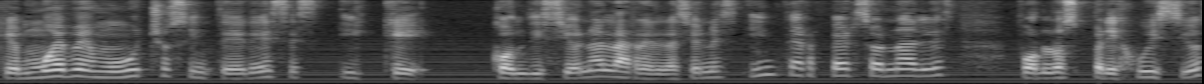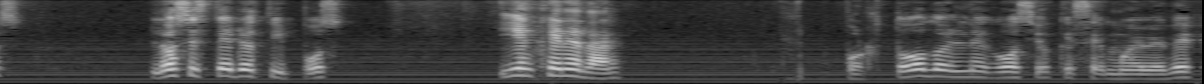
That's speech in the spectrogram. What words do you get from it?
que mueve muchos intereses y que condiciona las relaciones interpersonales por los prejuicios, los estereotipos y en general por todo el negocio que se mueve de.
